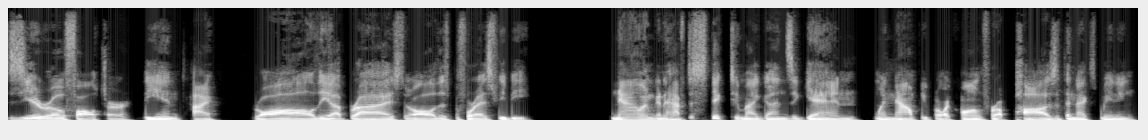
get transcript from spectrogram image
zero falter the entire, through all the uprise, through all this before SVB. Now I'm going to have to stick to my guns again when now people are calling for a pause at the next meeting.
